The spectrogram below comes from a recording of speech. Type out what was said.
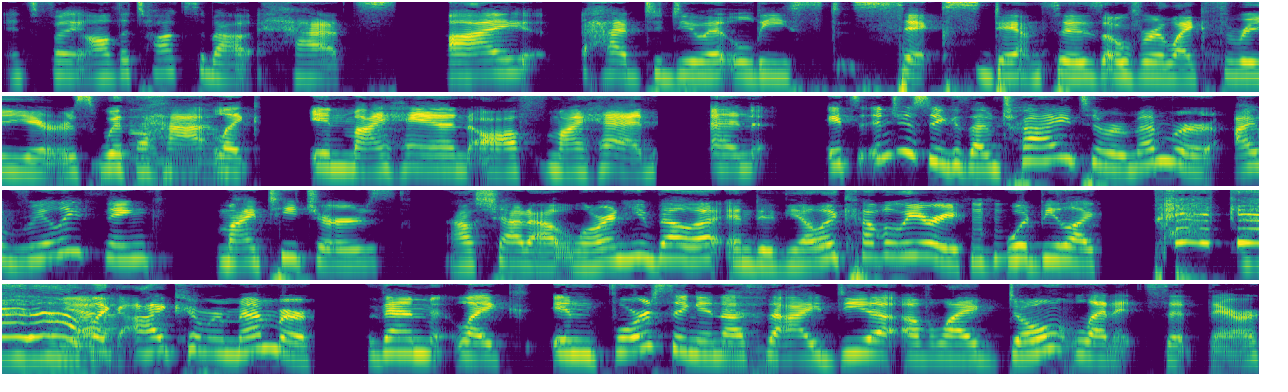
It's funny. All the talks about hats. I had to do at least six dances over like three years with Oh, a hat man. like in my hand off my head. And it's interesting because I'm trying to remember. I really think my teachers, I'll shout out Lauren Hubella and Daniela Cavalieri, would be like, pick it up. Yeah. Like I can remember them like enforcing in us the idea of like, don't let it sit there.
